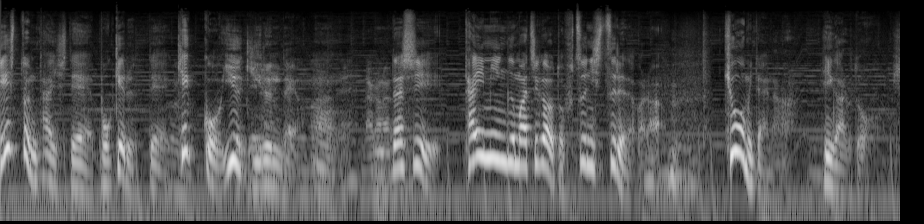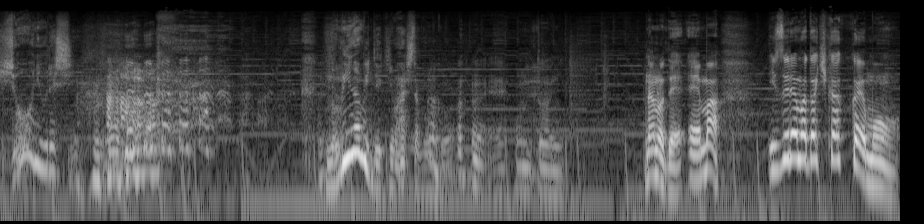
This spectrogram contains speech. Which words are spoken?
ゲストに対してボケるって結構勇気いるんだよ、だしタイミング間違うと普通に失礼だから 今日みたいな日があると非常に嬉しい。伸び伸びできました僕は。え ー本当に。なので、えーまあいずれまた企画会も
